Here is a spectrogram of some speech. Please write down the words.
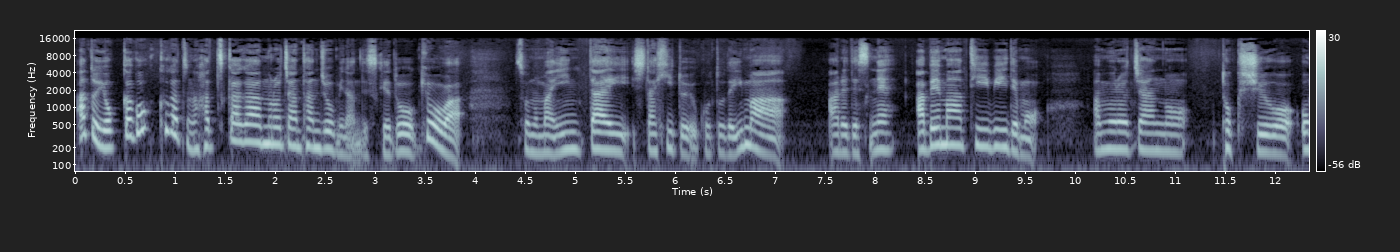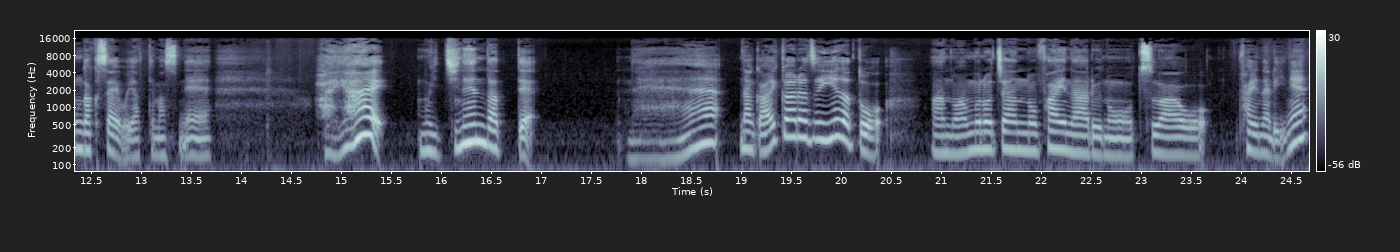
あと4日後、9月の20日が安室ちゃん誕生日なんですけど、今日はそのまあ引退した日ということで、今、あれですね、アベマ t v でも安室ちゃんの特集を、音楽祭をやってますね。早いもう1年だって。ねえ。なんか相変わらず家だと、あの、安室ちゃんのファイナルのツアーを、ファイナリーね、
